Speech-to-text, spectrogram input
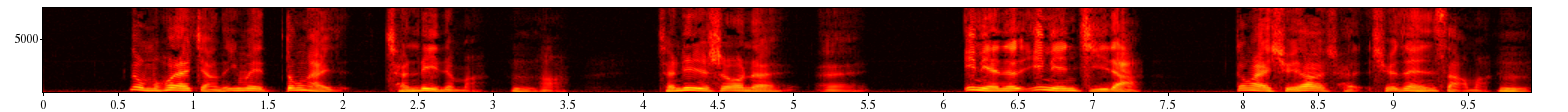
那我们后来讲的，因为东海成立了嘛。嗯啊，成立的时候呢，呃，一年的一年级的东海学校学生很少嘛，嗯，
